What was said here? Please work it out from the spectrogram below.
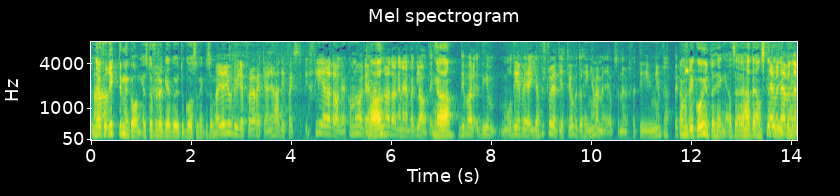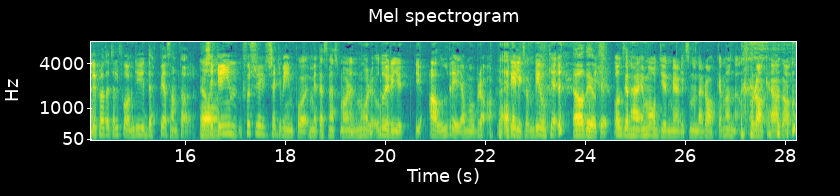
När jag får riktigt mycket ångest, då försöker jag gå ut och gå så mycket som Ja, jag möjligt. gjorde ju det förra veckan. Jag hade ju faktiskt flera dagar, kommer du ihåg det? Jag Ja. hade några dagar när jag var glad liksom. Ja. Det var, det, och det, var- jag förstår ju att det är jättejobbigt att hänga med mig också nu. För att det är ju ingen peppig Ja, person. men det går ju inte att hänga, alltså jag hade önskat Nej att men att även när hänga. vi pratar i telefon, det är ju deppiga samtal. Vi Ja. checkar in, först checkar vi in på, med ett sms på morgonen, hur mår du? Och då är det ju, det är ju aldrig jag mår bra. Nej. Det är liksom, det är okej. Ja, det är okej. Och den här emojin med liksom den där raka munnen och raka ögon.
